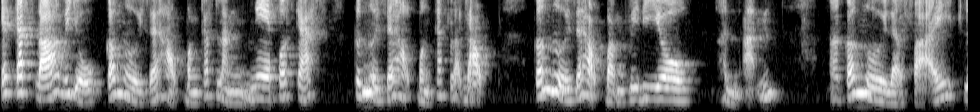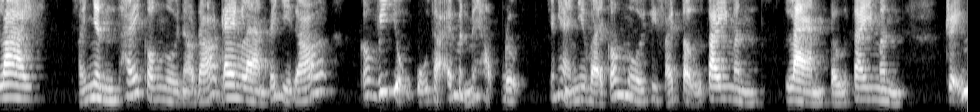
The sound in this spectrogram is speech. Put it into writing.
cái cách đó. Ví dụ có người sẽ học bằng cách là nghe podcast có người sẽ học bằng cách là đọc có người sẽ học bằng video hình ảnh à, có người là phải live phải nhìn thấy con người nào đó đang làm cái gì đó có ví dụ cụ thể mình mới học được chẳng hạn như vậy có người thì phải tự tay mình làm tự tay mình triển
